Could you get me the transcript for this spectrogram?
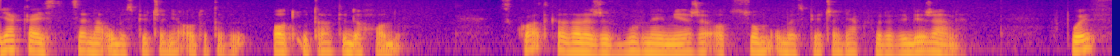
Jaka jest cena ubezpieczenia od utraty, od utraty dochodu? Składka zależy w głównej mierze od sum ubezpieczenia, które wybierzemy. Wpływ,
